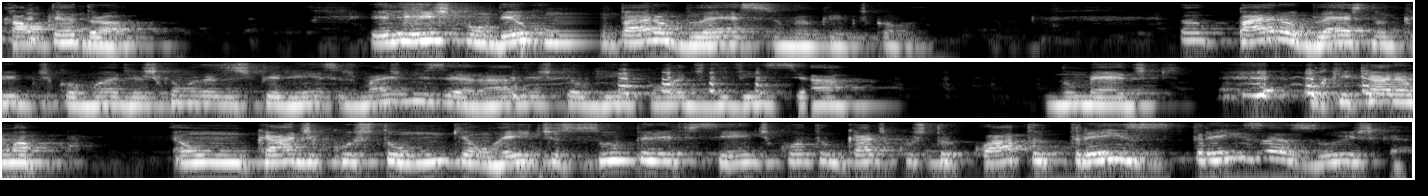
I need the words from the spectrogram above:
Counter Draw. Ele respondeu com um Pyroblast no meu Crypt Command. O Pyroblast no Crypt Command acho que é uma das experiências mais miseráveis que alguém pode vivenciar no Magic. Porque, cara, é, uma, é um card custo 1, que é um rate super eficiente, contra um card custo 4, 3, 3 azuis, cara.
